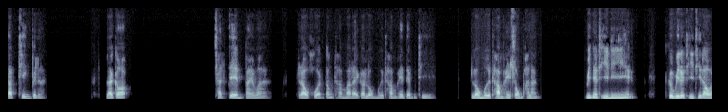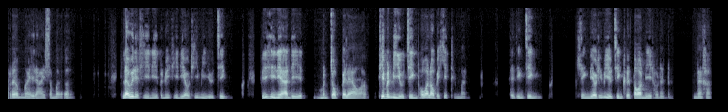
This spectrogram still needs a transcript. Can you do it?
ตัดทิ้งไปเลย แล้วก็ ชัดเจนไปว่า เราควรต้องทำอะไรก็ลงมือทำให้เต็มที่ ลงมือทำให้ทรงพลัง วินาทีนี้คือวินาทีที่เราเริ่มใหม่ได้เสมอ และวินาทีนี้เป็นวิธีเดียวที่มีอยู่จริง วินาทีนี้อดีตมันจบไปแล้วที่มันมีอยู่จริง เพราะว่าเราไปคิดถึงมัน แต่จริง ๆ สิ่งเดียวที่มีอยู่จริงคือตอนนี้เท่านั้นนะครับ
